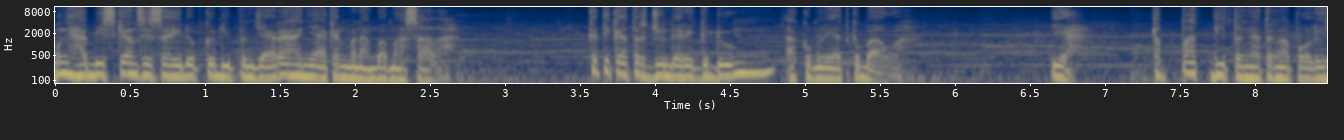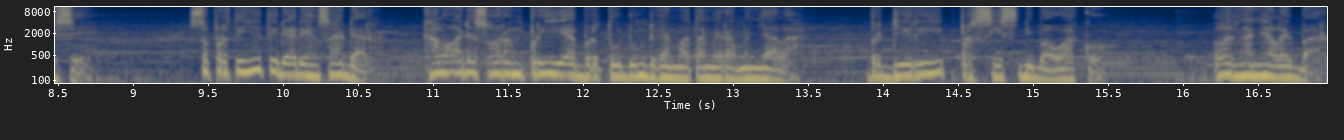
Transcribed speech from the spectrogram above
Menghabiskan sisa hidupku di penjara hanya akan menambah masalah. Ketika terjun dari gedung, aku melihat ke bawah. Ya, tepat di tengah-tengah polisi. Sepertinya tidak ada yang sadar kalau ada seorang pria bertudung dengan mata merah menyala, berdiri persis di bawahku. Lengannya lebar,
